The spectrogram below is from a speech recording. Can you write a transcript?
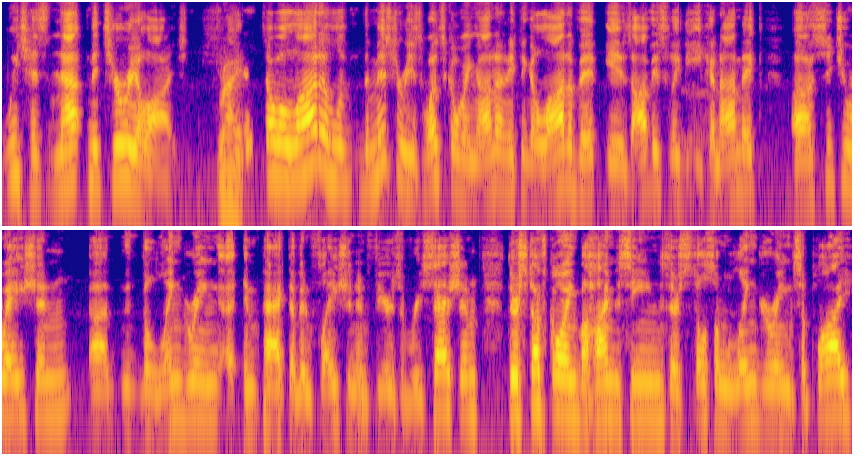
which has not materialized. Right. So a lot of the mystery is what's going on. And I think a lot of it is obviously the economic uh, situation, uh, the, lingering uh, impact of inflation and fears of recession. There's stuff going behind the scenes. There's still some lingering supply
